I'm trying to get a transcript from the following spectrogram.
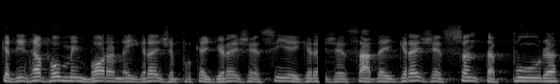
que diz, ah, vou-me embora na igreja porque a igreja é assim, a igreja é assada, a igreja é santa pura,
